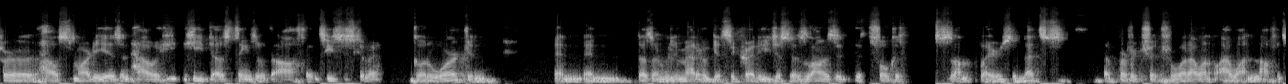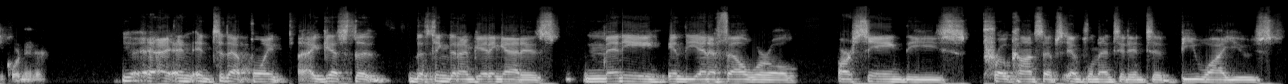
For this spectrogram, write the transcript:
for how smart he is and how he, he does things with the offense. He's just going to go to work and and and doesn't really matter who gets the credit. He just as long as it, it's focused on players, and that's a perfect fit for what I want. I want an offensive coordinator. Yeah, and and to that point, I guess the the thing that I'm getting at is many in the NFL world are seeing these pro concepts implemented into BYU's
